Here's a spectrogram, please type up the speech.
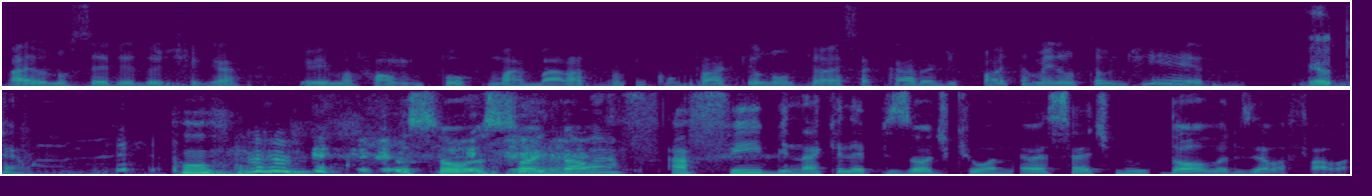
Aí eu não seria doido de chegar, ei, mas faz um pouco mais barato pra me comprar, que eu não tenho essa cara de pau e também não tenho dinheiro. Eu tenho. Eu sou, eu sou igual a, a Phoebe naquele episódio que o anel é 7 mil dólares. Ela fala,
